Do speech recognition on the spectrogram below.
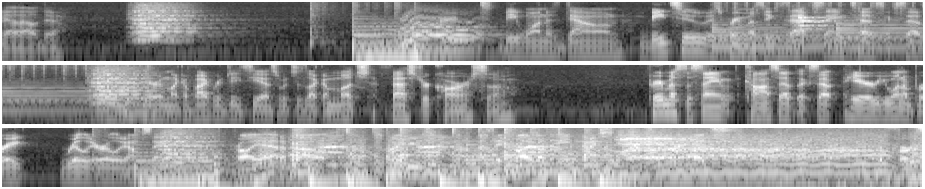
yeah, that'll do. Alright, B1 is down. B2 is pretty much the exact same test except you're in like a Viper GTS, which is like a much faster car. So pretty much the same concept, except here you want to break really early. I'm saying probably at about I usually I say probably about the eight nine. Pretty much the first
